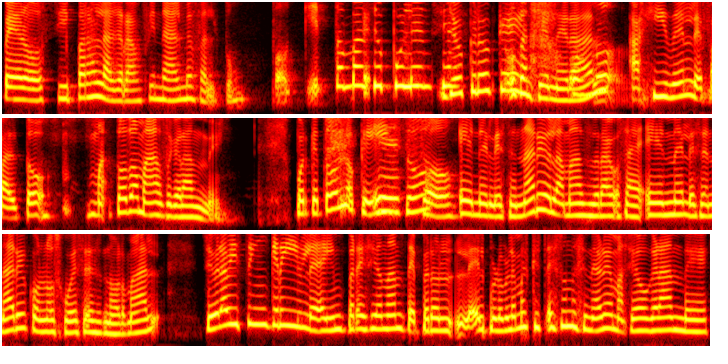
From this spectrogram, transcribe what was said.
pero sí para la gran final me faltó un poquito más de opulencia. Yo creo que O sea, en general uno- a Hiden le faltó todo más grande. Porque todo lo que hizo Eso. en el escenario de la más draga, o sea, en el escenario con los jueces normal, se hubiera visto increíble, e impresionante, pero el problema es que es un escenario demasiado grande.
